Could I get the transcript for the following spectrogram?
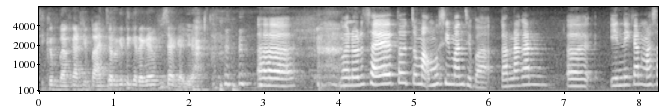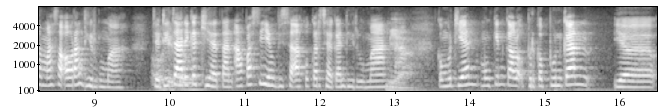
dikembangkan di pancur gitu kira-kira bisa gak ya? Eh, menurut saya itu cuma musiman sih pak karena kan eh, ini kan masa-masa orang di rumah Oh, jadi gitu. cari kegiatan apa sih yang bisa aku kerjakan di rumah Iya. nah kemudian mungkin kalau berkebun kan ya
